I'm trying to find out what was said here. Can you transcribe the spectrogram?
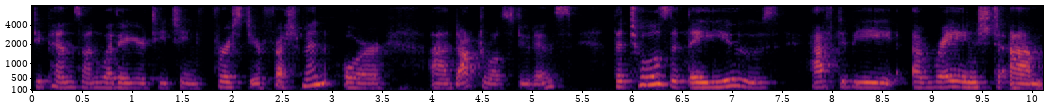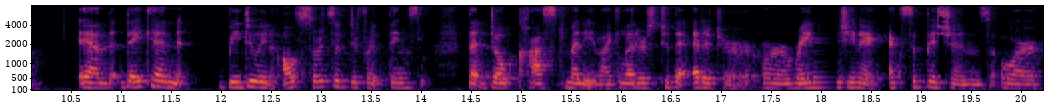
depends on whether you're teaching first year freshmen or uh, doctoral students. The tools that they use have to be arranged um, and they can be doing all sorts of different things that don't cost money, like letters to the editor or arranging exhibitions or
